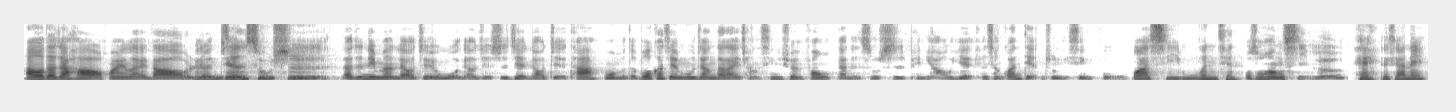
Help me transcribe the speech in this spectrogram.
Hello，大家好，欢迎来到人间俗世，了解你们，了解我，了解世界，了解他。我们的播客节目将带来一场新旋风，聊点俗事，陪你熬夜，分享观点，祝你幸福。我喜吴问倩，我是黄喜乐。嘿，等下呢？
